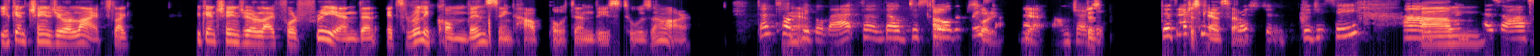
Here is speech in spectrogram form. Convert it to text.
you can change your life. Like you can change your life for free, and then it's really convincing how potent these tools are. Don't tell yeah. people that; they'll just oh, do oh, all the free sorry. stuff. No, yeah, I'm joking. Just, There's actually a question. Did you see? Um, um has asked,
